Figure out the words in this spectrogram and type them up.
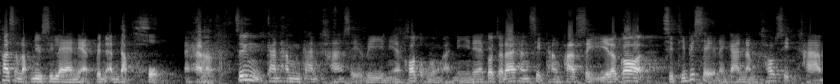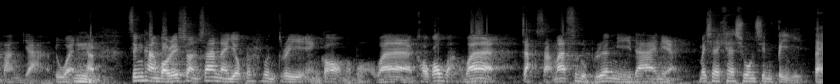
ถ้าสำหรับนิวซีแลนด์เนี่ยเป็นอันดับ 6 นะครับครับซึ่งการทำการค้าเสรีเนี่ยข้อตกลงอันนี้เนี่ยก็จะได้ทั้งสิทธิทางภาษี แล้วก็สิทธิพิเศษในการนำเข้าสินค้าบางอย่างด้วยนะครับซึ่งทางบริสจอนสันนายกรัฐมนตรีเองก็ออกมาบอกว่าเขาก็หวังว่าจะสามารถสรุปเรื่องนี้ได้เนี่ยไม่ใช่แค่ช่วงสิ้นปี แต่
